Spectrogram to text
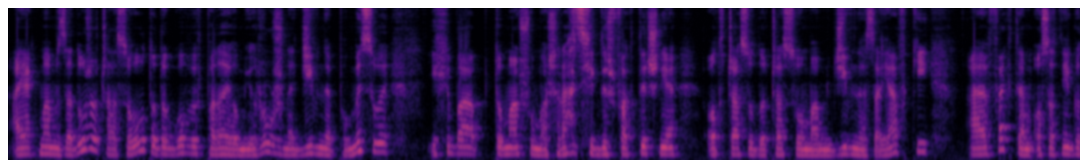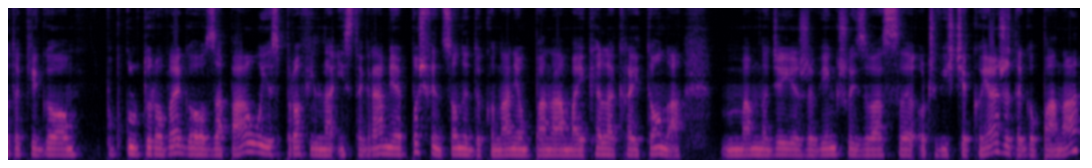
a jak mam za dużo czasu, to do głowy wpadają mi różne dziwne pomysły i chyba Tomaszu masz rację, gdyż faktycznie od czasu do czasu mam dziwne zajawki, a efektem ostatniego takiego popkulturowego zapału jest profil na Instagramie poświęcony dokonaniom pana Michaela Crichtona. Mam nadzieję, że większość z Was oczywiście kojarzy tego pana,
